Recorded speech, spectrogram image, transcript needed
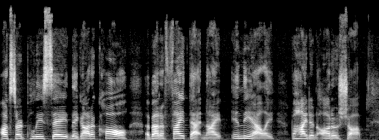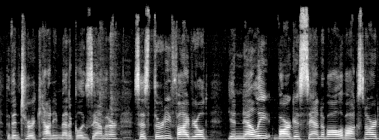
Oxnard police say they got a call about a fight that night in the alley behind an auto shop. The Ventura County Medical Examiner says 35-year-old Yaneli Vargas Sandoval of Oxnard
